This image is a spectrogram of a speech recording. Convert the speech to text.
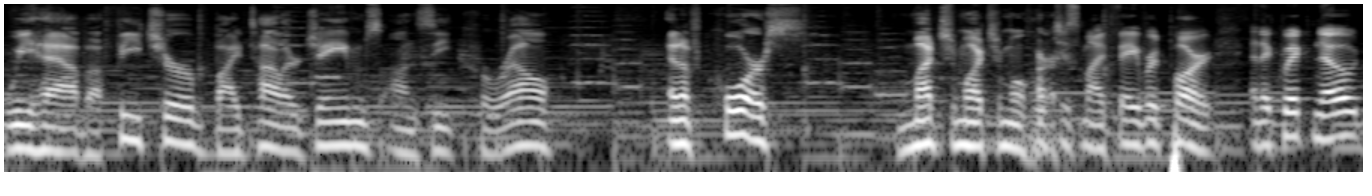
We have a feature by Tyler James on Zeke Correll. And of course, much, much more. Which is my favorite part. And a quick note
